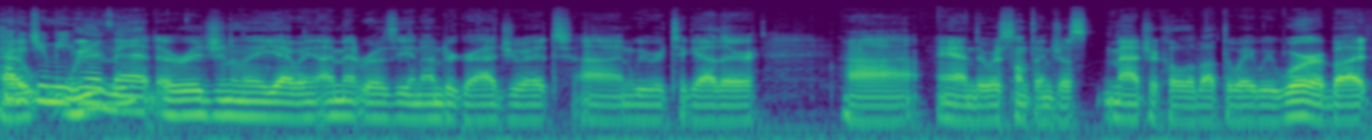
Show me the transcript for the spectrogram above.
How did you meet we Rosie? We met originally. Yeah, we, I met Rosie in undergraduate, uh, and we were together. Uh, and there was something just magical about the way we were. But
